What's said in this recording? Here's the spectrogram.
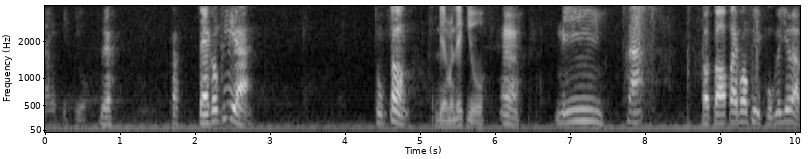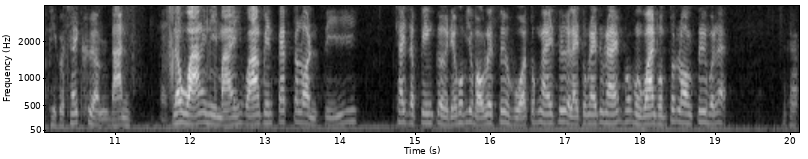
ยังปิดอยู่เลยครับแต่ของพี่อะ ถูกต้อง เรียนมันเล็กอยู่ เออ มีนะต่อต่อไปพอพี่ปลูกเยอะๆอะพี่ก็ใช้เครื่องดัน แล้ววางไอ้นี่ไหมวางเป็นแป๊บตลอนสี ใช้สปริงเกิดเดี๋ยวผมจะบอกเลยซื้อหัวตรงไหนซื้ออะไรตรงไหนตรงไหนเพราะเมื่อวานผมทดลองซื้อหมดแล้วนะครับ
